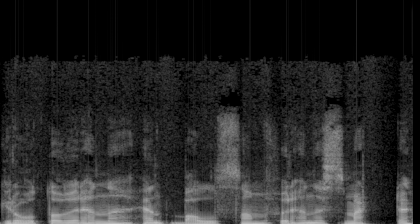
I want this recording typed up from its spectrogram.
gråt over henne, hent balsam for hennes smerte,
